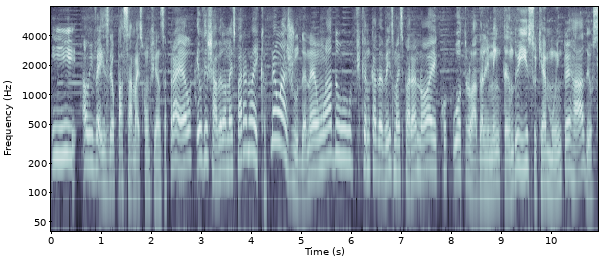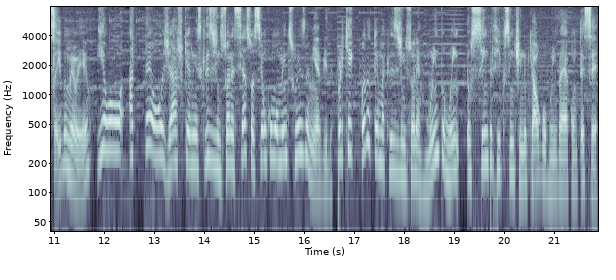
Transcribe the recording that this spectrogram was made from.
E ao invés de eu passar mais confiança para ela, eu deixava ela mais paranoica. Não ajuda, né? Um lado ficando cada vez mais paranoico, o outro lado alimentando isso, que é muito errado. Eu sei do meu erro. E eu até hoje acho que a minha minhas crises de insônia se associam com momentos ruins na minha vida. Porque quando eu tenho uma crise de insônia muito ruim, eu sempre fico sentindo que algo ruim vai acontecer.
